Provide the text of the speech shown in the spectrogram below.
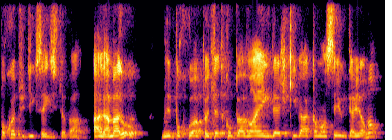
Pourquoi tu dis que ça n'existe pas? Alamalo Mais pourquoi? Peut-être qu'on peut avoir un Ekdesh qui va commencer ultérieurement.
